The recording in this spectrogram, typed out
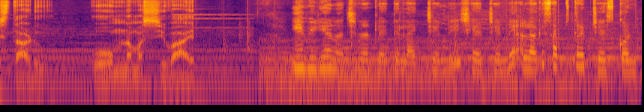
ఇస్తాడు. ఓం నమ శివాయ. ఈ వీడియో నచ్చినట్లయితే లైక్ చేయండి షేర్ చేయండి అలాగే సబ్స్క్రైబ్ చేసుకోండి.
